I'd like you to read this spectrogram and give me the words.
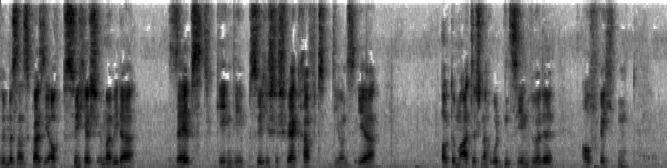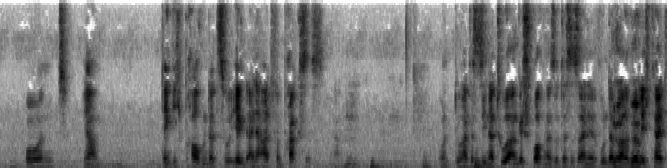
Wir müssen uns quasi auch psychisch immer wieder selbst gegen die psychische Schwerkraft, die uns eher automatisch nach unten ziehen würde, aufrichten und ja, denke ich, brauchen dazu irgendeine Art von Praxis. Ja. Mhm. Und du hattest die Natur angesprochen, also das ist eine wunderbare ja, Möglichkeit,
